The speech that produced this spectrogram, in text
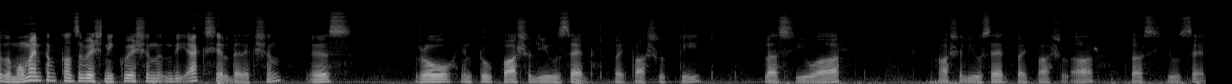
So, the momentum conservation equation in the axial direction is rho into partial u z by partial t plus u r partial u z by partial r plus u z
